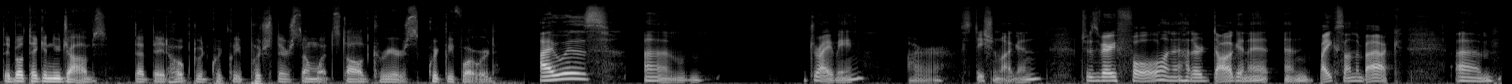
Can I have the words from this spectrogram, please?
They'd both taken new jobs that they'd hoped would quickly push their somewhat stalled careers quickly forward. I was um, driving our station wagon, which was very full and it had our dog in it and bikes on the back. Um,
